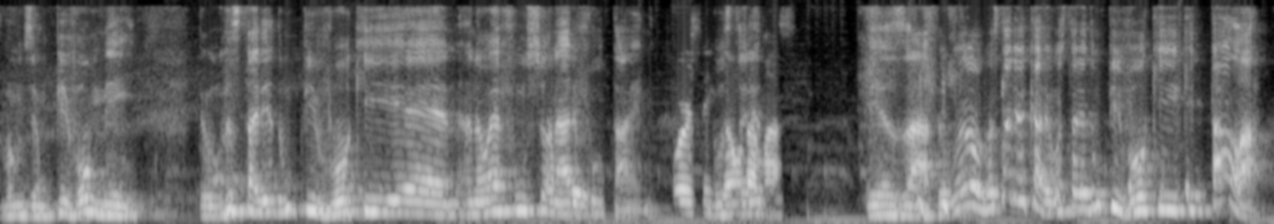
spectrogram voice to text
vamos dizer, um pivô MEI. Eu gostaria de um pivô que é, não é funcionário full time. Porcigão da massa. Exato. Eu gostaria, cara, eu gostaria de um pivô que, que tá lá.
